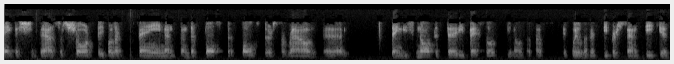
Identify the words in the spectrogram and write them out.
make the, sh- the answer short, people are saying, and, and the poster, posters around uh, saying it's not the 30 pesos, you know, that, that's equivalent to 50% ticket.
